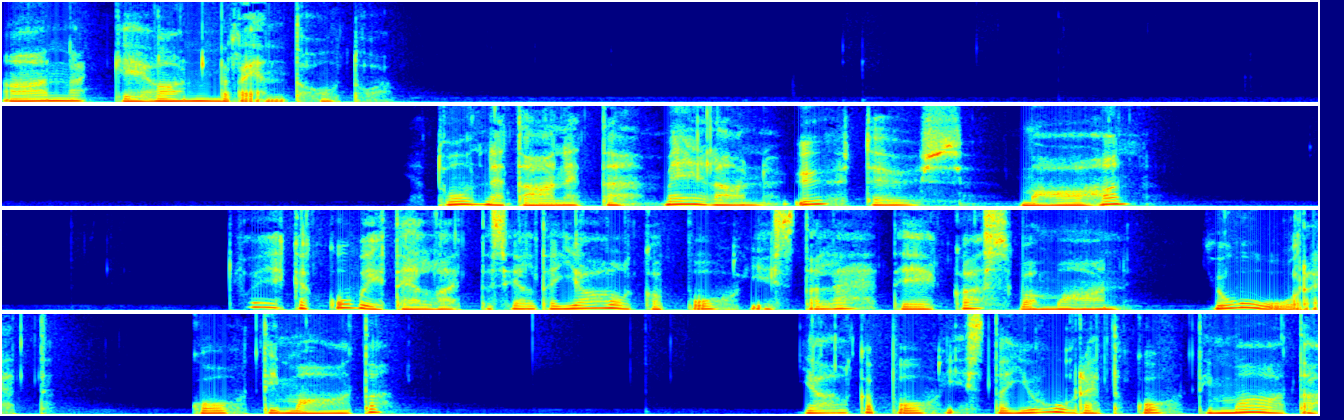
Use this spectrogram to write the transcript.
anna kehon rentoutua. Tunnetaan, että meillä on yhteys maahan. Voi ehkä kuvitella, että sieltä jalkapohjista lähtee kasvamaan juuret kohti maata, jalkapohjista juuret kohti maata.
